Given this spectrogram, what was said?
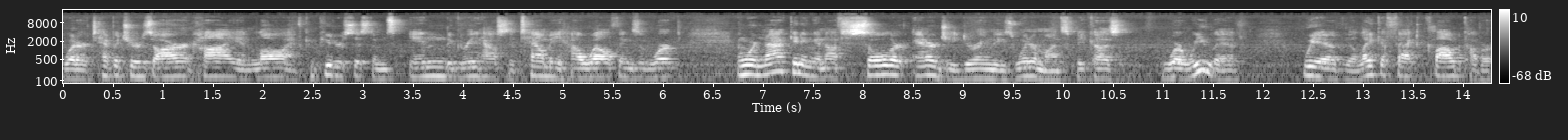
what our temperatures are, high and low. I have computer systems in the greenhouse to tell me how well things have worked. And we're not getting enough solar energy during these winter months because where we live, we have the lake effect cloud cover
